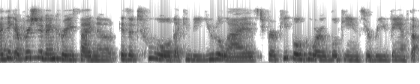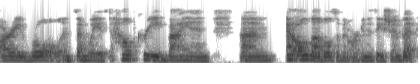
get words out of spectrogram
i think appreciative inquiry side note is a tool that can be utilized for people who are looking to revamp the ra role in some ways to help create buy-in um, at all levels of an organization. But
